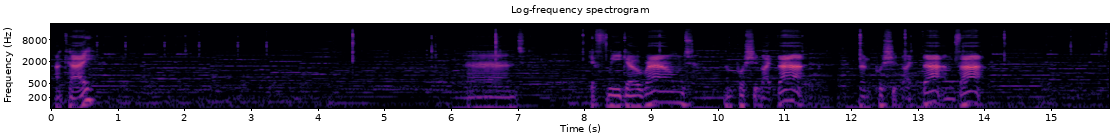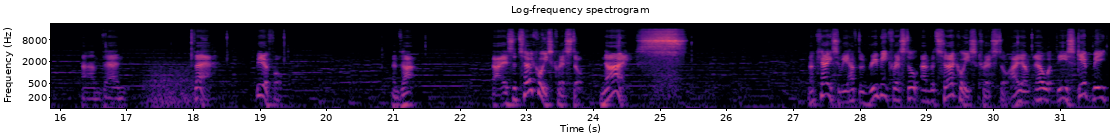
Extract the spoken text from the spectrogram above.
Okay. And if we go around and push it like that, and push it like that and that, and then there. Beautiful. And that, that is a turquoise crystal. Nice. Okay, so we have the ruby crystal and the turquoise crystal. I don't know what these give me.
